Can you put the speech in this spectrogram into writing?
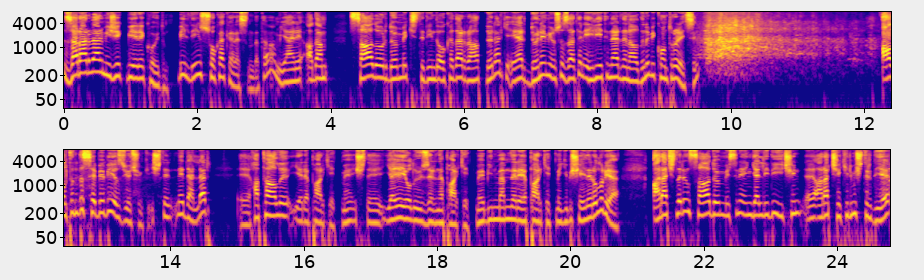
zarar vermeyecek bir yere koydum. Bildiğin sokak arasında tamam mı? Yani adam sağa doğru dönmek istediğinde o kadar rahat döner ki eğer dönemiyorsa zaten ehliyeti nereden aldığını bir kontrol etsin. Altında sebebi yazıyor çünkü. İşte ne derler? e, hatalı yere park etme, işte yaya yolu üzerine park etme, bilmem nereye park etme gibi şeyler olur ya. Araçların sağa dönmesini engellediği için e, araç çekilmiştir diye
